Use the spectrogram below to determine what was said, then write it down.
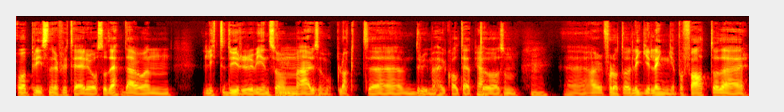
Og prisen reflekterer jo også det. Det er jo en litt dyrere vin som er liksom opplagt uh, drue med høy kvalitet, Mm. Ja. og som Mm. eh, har, får lov til å ligge lenge på fat, og det er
